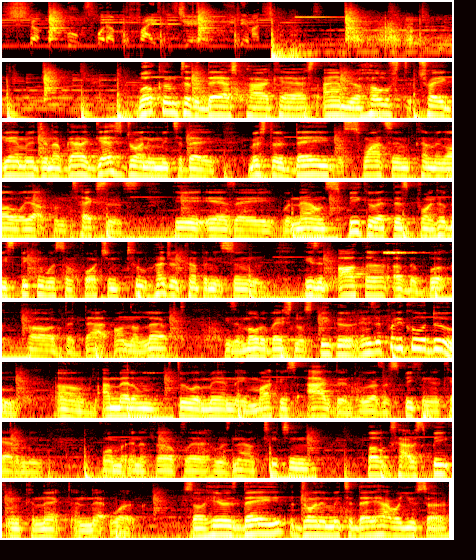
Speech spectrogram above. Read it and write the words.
shut the of jail. Welcome to the Dash Podcast. I am your host, Trey Gammage, and I've got a guest joining me today, Mr. Dave Swanson, coming all the way out from Texas. He is a renowned speaker at this point. He'll be speaking with some Fortune 200 companies soon. He's an author of the book called The Dot on the Left. He's a motivational speaker, and he's a pretty cool dude. Um, I met him through a man named Marcus Ogden, who has a speaking academy, former NFL player who is now teaching folks how to speak and connect and network. So here's Dave joining me today. How are you, sir?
